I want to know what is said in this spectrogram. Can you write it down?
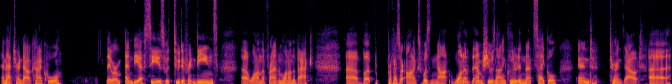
and that turned out kind of cool. They were MDFCs with two different deans, uh, one on the front and one on the back. Uh, but Professor Onyx was not one of them. She was not included in that cycle. And turns out uh,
